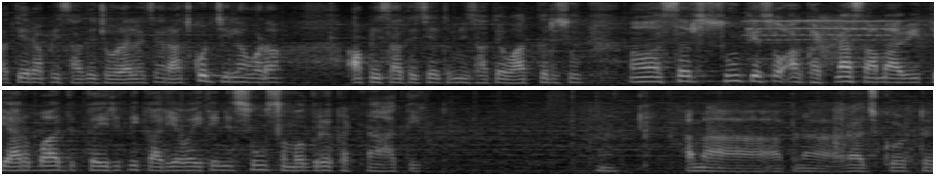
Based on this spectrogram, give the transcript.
અત્યારે આપણી સાથે જોડાયેલા છે. રાજકોટ જિલ્લાવાળા આપણી સાથે છે. તેમની સાથે વાત કરીશું. સર, શું કહેશો આ ઘટના સામે આવી? ત્યારબાદ કઈ રીતની કાર્યવાહી થઈને શું સમગ્ર ઘટના હતી? આમાં આપણા રાજકોટ અ,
